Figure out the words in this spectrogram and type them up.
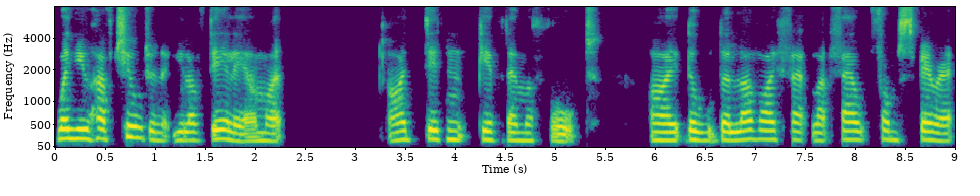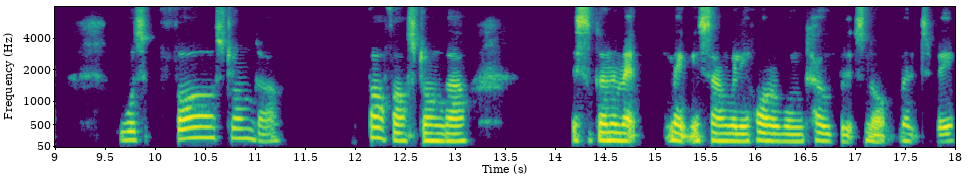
when you have children that you love dearly?" I'm like, I didn't give them a thought. I the the love I felt like felt from spirit was far stronger, far far stronger. This is going to make make me sound really horrible and cold, but it's not meant to be.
